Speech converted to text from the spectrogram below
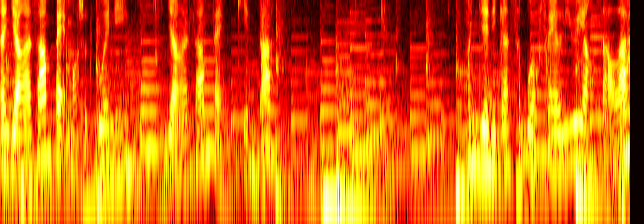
Nah jangan sampai maksud gue nih jangan sampai kita menjadikan sebuah value yang salah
